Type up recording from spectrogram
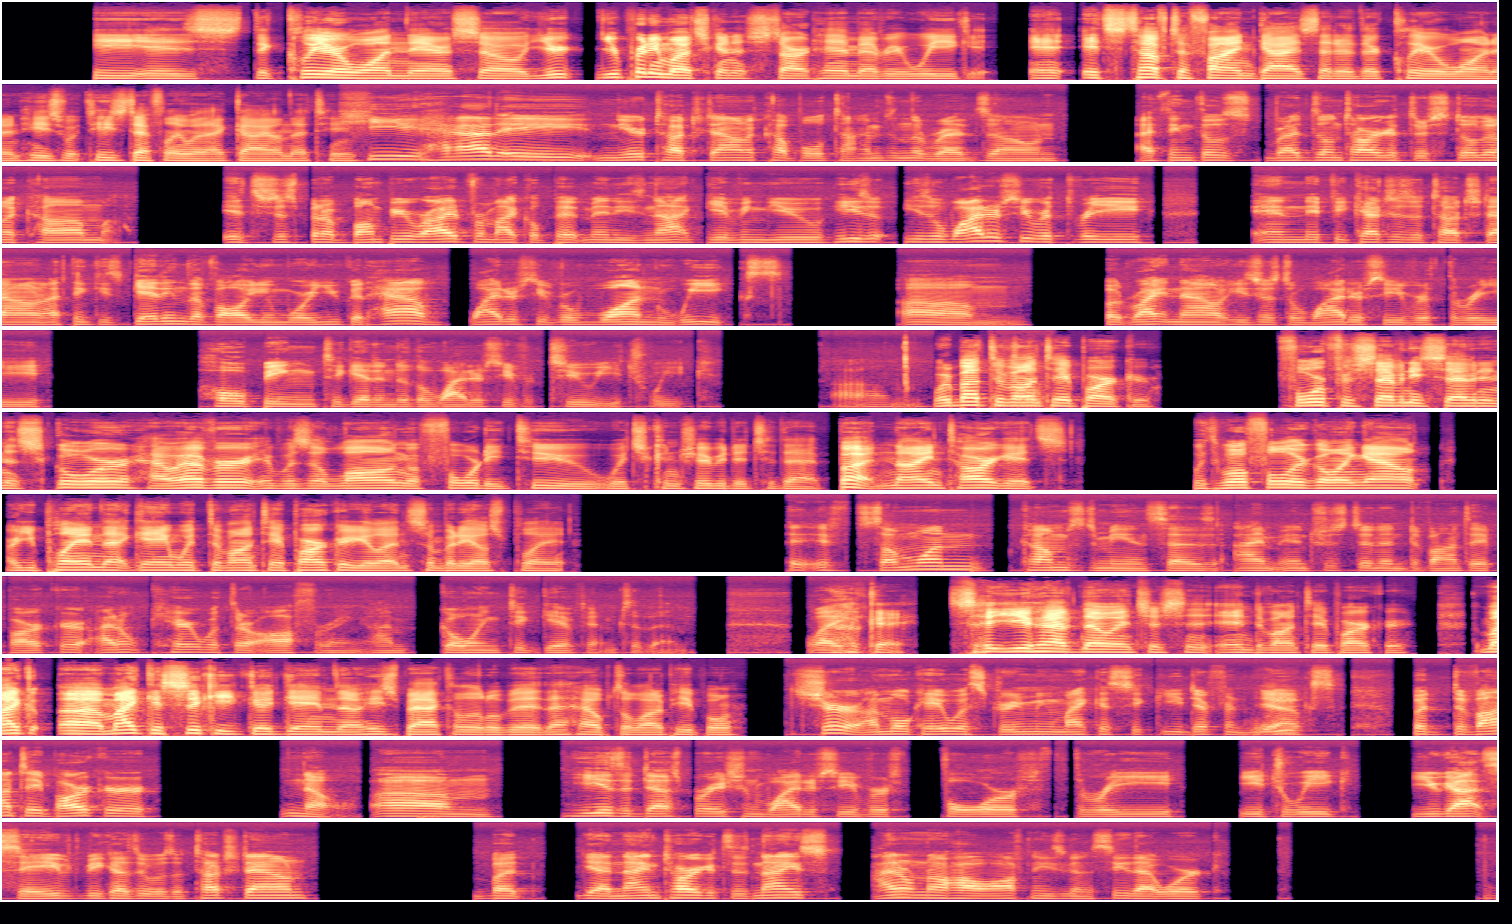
He is the clear one there, so you're you're pretty much going to start him every week. It- It's tough to find guys that are their clear one, and he's he's definitely that guy on that team. He had a near touchdown a couple of times in the red zone. I think those red zone targets are still gonna come. It's just been a bumpy ride for Michael Pittman. He's not giving you. He's he's a wide receiver three, and if he catches a touchdown, I think he's getting the volume where you could have wide receiver one weeks. Um, but right now he's just a wide receiver three, hoping to get into the wide receiver two each week. Um, What about. DeVante Parker? Four for 77 in a score. However, it was a long of 42, which contributed to that. But nine targets. With Will Fuller going out, are you playing that game with DeVante Parker? Or are you letting somebody else play it? if someone comes to me and says I'm interested in DeVante Parker, I don't care what they're offering. I'm going to give him to them. Like okay. So you have no interest in, in DeVante Parker. Mike uh, Mike Gesicki, good game, though. He's back a little bit. That helped a lot of people. sure, I'm okay with streaming Mike Gesicki different Yeah. weeks, but DeVante Parker, no. Um, he is a desperation wide receiver, four, three each week. You got saved because it was a touchdown, but yeah, nine targets is nice. I don't know how often he's going to see that work.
